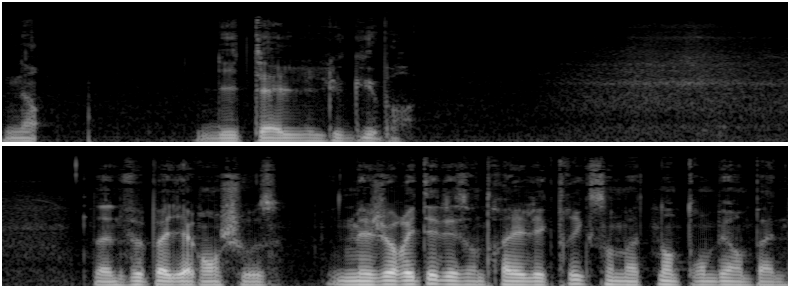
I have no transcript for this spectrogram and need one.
Non, dit-elle lugubre. Ça ne veut pas dire grand-chose. Une majorité des centrales électriques sont maintenant tombées en panne.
